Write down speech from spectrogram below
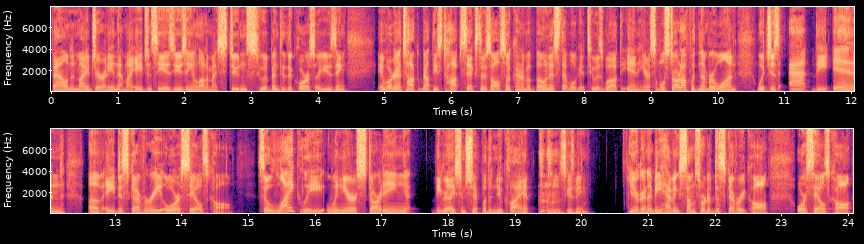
found in my journey and that my agency is using, and a lot of my students who have been through the course are using. And we're going to talk about these top six. There's also kind of a bonus that we'll get to as well at the end here. So we'll start off with number one, which is at the end of a discovery or a sales call. So, likely when you're starting the relationship with a new client, excuse me, you're going to be having some sort of discovery call or sales call.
